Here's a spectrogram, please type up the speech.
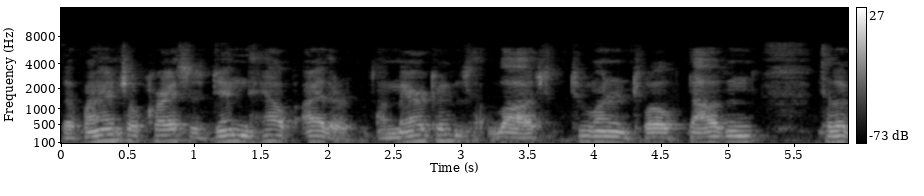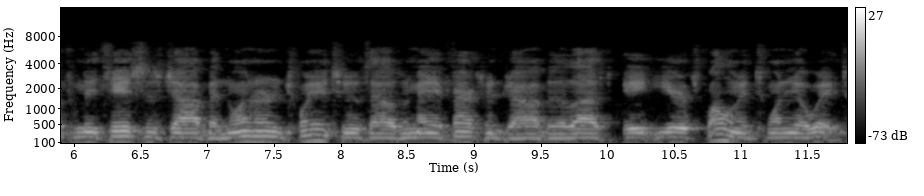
The financial crisis didn't help either. Americans lost 212,000 telecommunications jobs and 122,000 manufacturing jobs in the last eight years following 2008.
